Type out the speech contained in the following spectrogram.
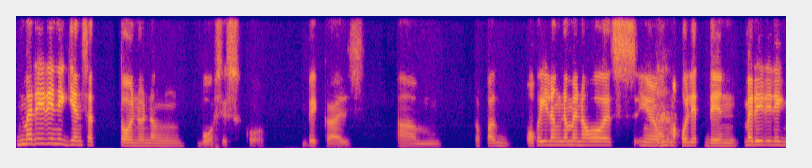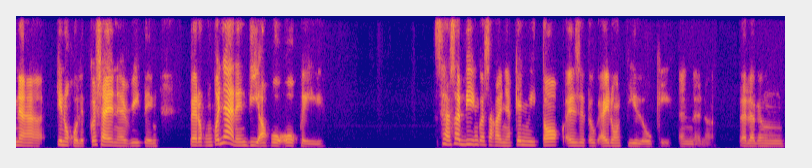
maririnig yan sa tono ng boses ko. Because Um, kapag okay lang naman ako, you know, makulit din, maririnig na kinukulit ko siya and everything. Pero kung kunyari, hindi ako okay, sasabihin ko sa kanya, can we talk? Is it okay? I don't feel okay. And ano, talagang,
